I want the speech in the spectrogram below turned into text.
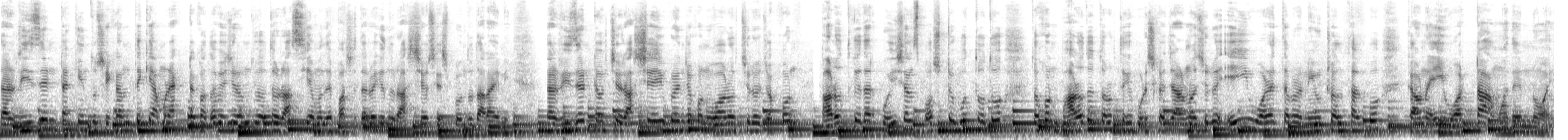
তার রিজনটা কিন্তু সেখান থেকে আমরা একটা কথা ভেবেছিলাম যে হয়তো রাশিয়া আমাদের পাশে দাঁড়াবে, কিন্তু রাশিয়াও শেষ পর্যন্ত দাঁড়ায়নি। তার রিজনটা হচ্ছে রাশিয়া ইউক্রেন যখন ওয়ার হচ্ছিল, যখন ভারতকে তার পজিশন স্পষ্ট করতে হতো, তখন ভারতের তরফ থেকে পরিষ্কার জানানো ছিল, এই ওয়ারেতে আমরা নিউট্রাল থাকব, কারণ এই ওয়ারটা আমাদের নয়।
